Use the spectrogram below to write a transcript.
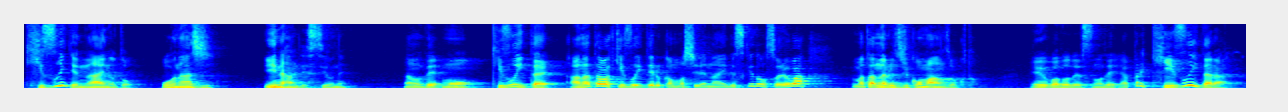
気づいてないのと同じなんですよね。なのでもう気づいたあなたは気づいてるかもしれないですけどそれはま単なる自己満足ということですのでやっぱり気づいたら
